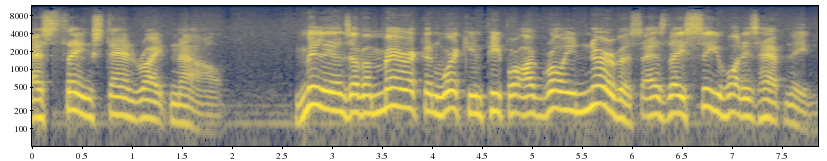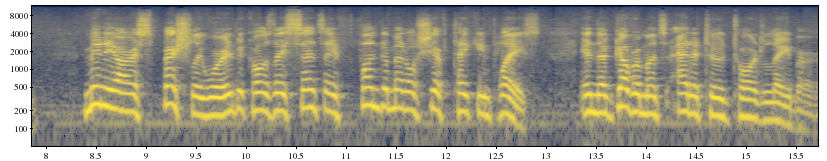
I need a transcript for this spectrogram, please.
as things stand right now. Millions of American working people are growing nervous as they see what is happening. Many are especially worried because they sense a fundamental shift taking place in the government's attitude toward labor.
